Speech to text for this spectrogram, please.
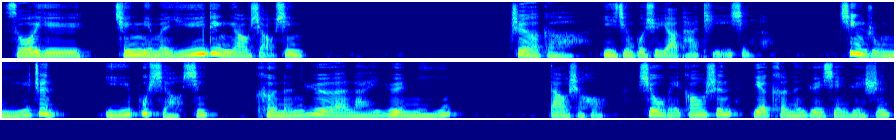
所以请你们一定要小心。”这个已经不需要他提醒了。进入迷阵，一不小心可能越来越迷，到时候修为高深也可能越陷越深，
